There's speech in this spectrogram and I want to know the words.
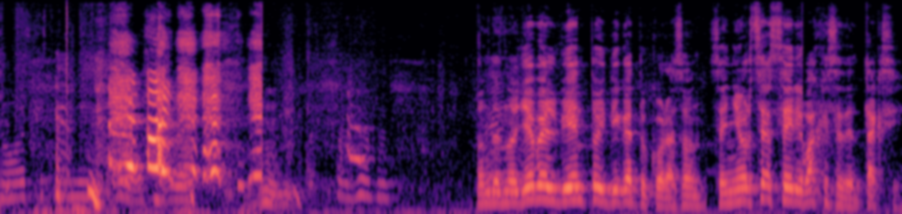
No, es que está muy- Donde nos lleve el viento y diga tu corazón. Señor, sea serio, bájese del taxi.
